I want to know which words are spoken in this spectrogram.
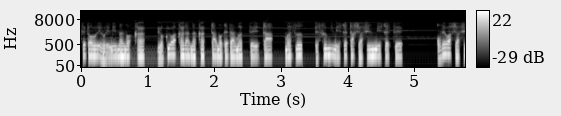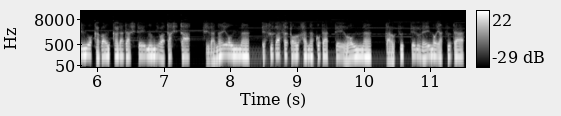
てどういう意味なのか、よくわからなかったので黙っていた。まず、S に見せた写真見せて。俺は写真をカバンから出して N に渡した。知らない女、S が佐藤花子だっていう女、が写ってる例のやつだ。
